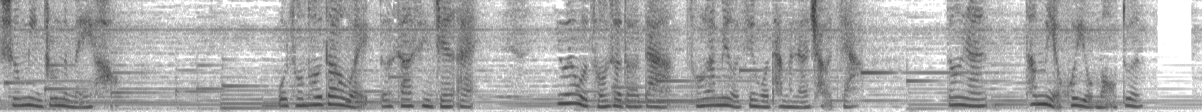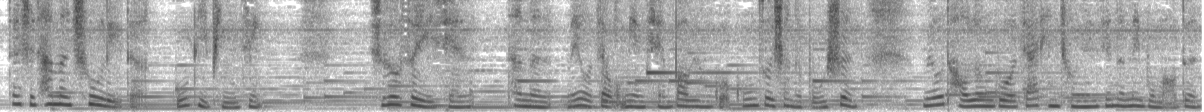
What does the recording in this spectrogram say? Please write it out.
生命中的美好。我从头到尾都相信真爱，因为我从小到大从来没有见过他们俩吵架。当然，他们也会有矛盾，但是他们处理的无比平静。十六岁以前，他们没有在我面前抱怨过工作上的不顺。没有讨论过家庭成员间的内部矛盾，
